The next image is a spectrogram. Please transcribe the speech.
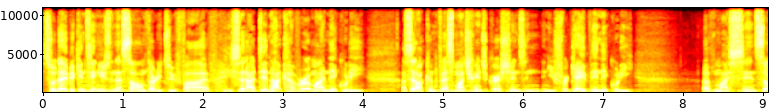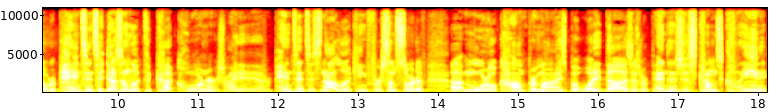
So David continues in that Psalm 32 5. He said, I did not cover up my iniquity. I said, I'll confess my transgressions, and, and you forgave the iniquity of my sin. So repentance, it doesn't look to cut corners, right? It, repentance, it's not looking for some sort of uh, moral compromise, but what it does is repentance just comes clean. It,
